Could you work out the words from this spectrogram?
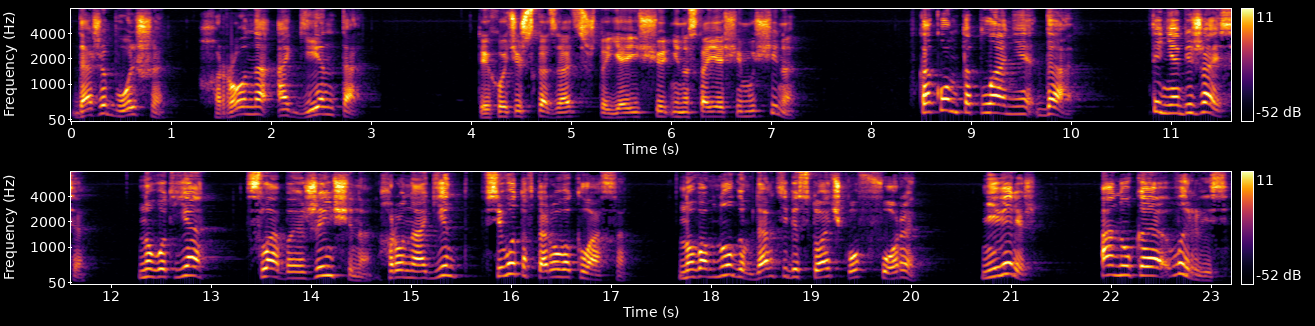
Даже больше, хроноагента. Ты хочешь сказать, что я еще не настоящий мужчина? В каком-то плане да. Ты не обижайся. Но вот я, слабая женщина, хроноагент всего-то второго класса, но во многом дам тебе сто очков форы. Не веришь? А ну-ка, вырвись!»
